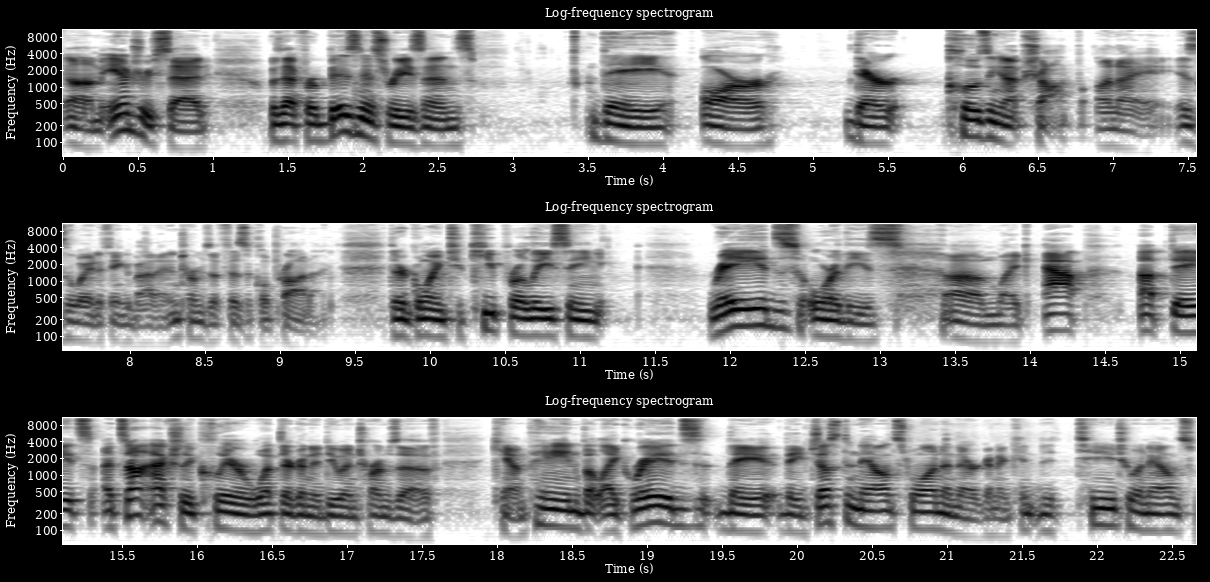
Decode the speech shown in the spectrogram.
um, Andrew said was that for business reasons, they are they're closing up shop on IA is the way to think about it in terms of physical product. They're going to keep releasing raids or these um, like app updates. It's not actually clear what they're going to do in terms of campaign, but like raids, they they just announced one and they're going to continue to announce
